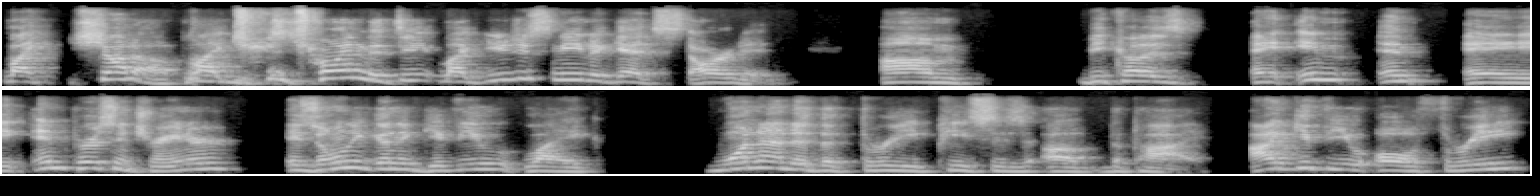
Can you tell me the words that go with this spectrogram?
like, shut up. Like, just join the team. Like, you just need to get started. Um, because a in, in a in-person trainer is only going to give you like one out of the three pieces of the pie. I give you all three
